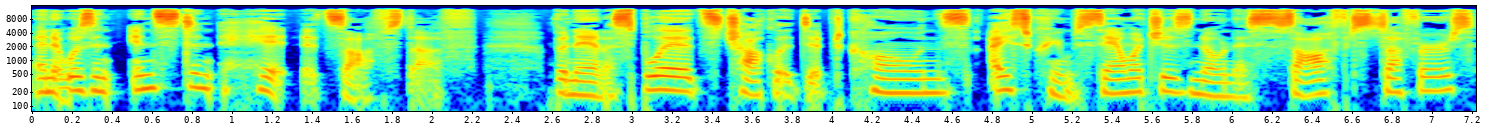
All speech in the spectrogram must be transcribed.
and it was an instant hit at Soft Stuff. Banana splits, chocolate dipped cones, ice cream sandwiches known as soft stuffers.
